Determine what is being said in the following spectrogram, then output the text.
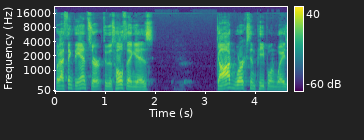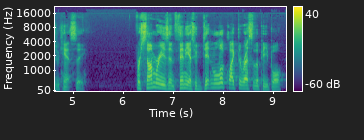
But I think the answer through this whole thing is God works in people in ways we can't see. For some reason, Phineas, who didn't look like the rest of the people,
